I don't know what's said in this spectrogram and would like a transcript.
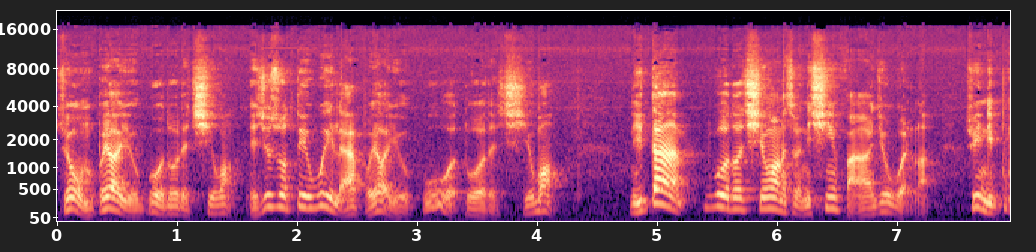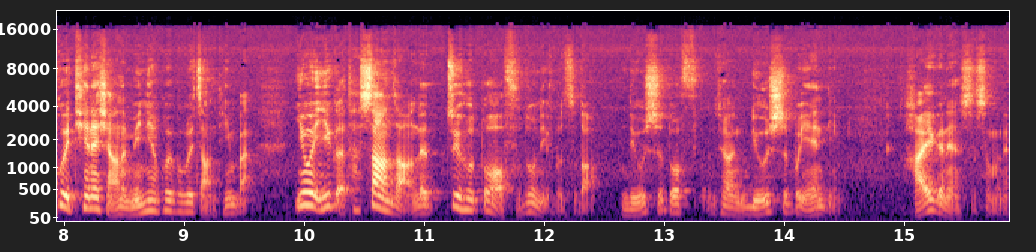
所以我们不要有过多的期望，也就是说对未来不要有过多的期望。你但过多期望的时候，你心反而就稳了。所以你不会天天想着明天会不会涨停板，因为一个它上涨的最后多少幅度你不知道，牛市多像牛市不言顶。还有一个呢是什么呢？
